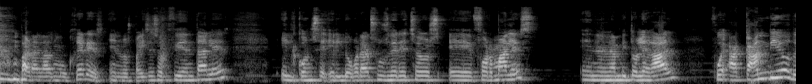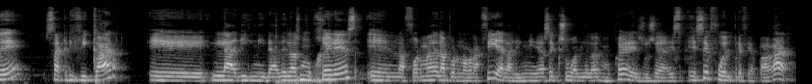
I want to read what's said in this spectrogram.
para, las mujeres en los países occidentales, el, lograr sus derechos eh, formales en el ámbito legal fue a cambio de sacrificar eh, la dignidad de las mujeres en la forma de la pornografía, la dignidad sexual de las mujeres. O sea, ese fue el precio a pagar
